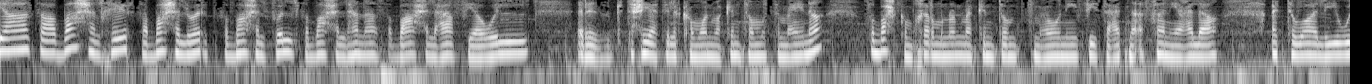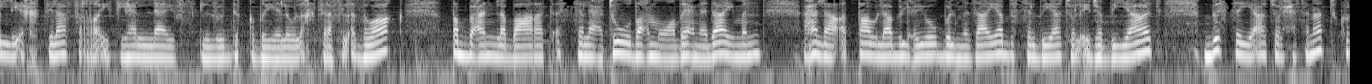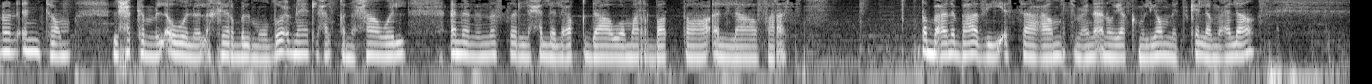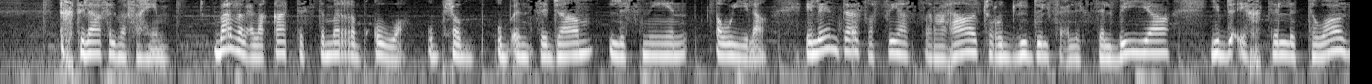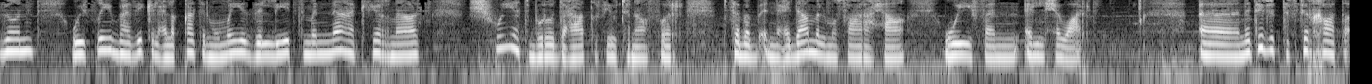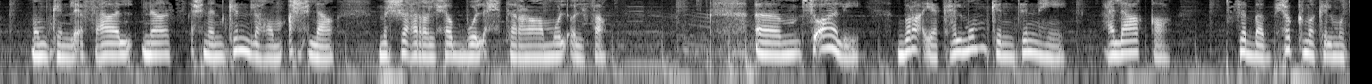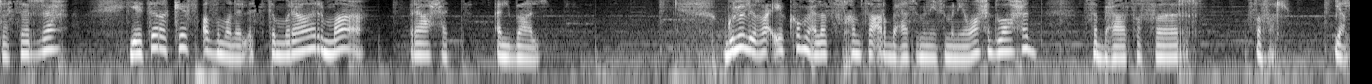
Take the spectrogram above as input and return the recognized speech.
يا صباح الخير صباح الورد صباح الفل صباح الهنا صباح العافية والرزق. تحياتي لكم وين ما كنتم مستمعينا. صباحكم خير من وين ما كنتم تسمعوني في ساعتنا الثانية على التوالي واللي اختلاف الرأي فيها لا يفسد للود قضية لو الاختلاف الأذواق. طبعا لبارة السلع توضع مواضيعنا دائما على الطاولة بالعيوب والمزايا بالسلبيات والإيجابيات بالسيئات والحسنات. تكونون أنتم الحكم الأول والأخير بالموضوع. بنهاية الحلقة نحاول أننا نصل لحل العقدة ومربط الفرس. طبعا بهذه الساعة مستمعين أنا وياكم اليوم نتكلم على اختلاف المفاهيم. بعض العلاقات تستمر بقوة وبحب وبانسجام لسنين طويلة. إلين تعصف فيها الصراعات وردود الفعل السلبية يبدأ يختل التوازن ويصيب هذيك العلاقات المميزة اللي يتمناها كثير ناس شوية برود عاطفي وتنافر بسبب انعدام المصارحة وفن الحوار. آه نتيجة تفسير خاطئ ممكن لأفعال ناس إحنا نكن لهم أحلى مشاعر الحب والإحترام والألفة. سؤالي برأيك هل ممكن تنهي علاقة بسبب حكمك المتسرع؟ يا ترى كيف أضمن الاستمرار مع راحة البال؟ قولوا لي رأيكم على صفر خمسة أربعة ثمانية, ثمانية واحد, واحد سبعة صفر صفر. يلا.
